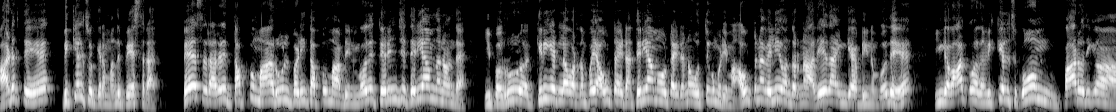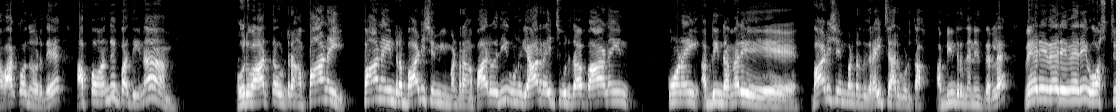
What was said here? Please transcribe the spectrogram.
அடுத்து விக்கல் சுக்கிரம் வந்து பேசுறாரு. பேசுறாரு தப்புமா? ரூல் படி தப்புமா? அப்படின் போது தெரிஞ்சு தெரியாம தானே வந்தேன். இப்போ ரூ கிரிக்கெட்ல ஒருத்தன் போய் அவுட் ஆயிட்டான். தெரியாம அவுட் ஆயிட்டானா ஒத்துக்க முடியுமா? அவுட்னா வெளியே வந்துடணும். அதே தான் இங்க அப்படின்னும் போது இங்க வாக்குவாதம் விக்கல்ஸுக்கும் பார்வதிக்கும் வாக்குவாதம் வருது. அப்ப வந்து பாத்தீங்கன்னா ஒரு வார்த்தை விட்டுறாங்க. பானை பானைன்ற பாடி ஷேமிங் பண்றாங்க. பார்வதி உனக்கு யார் ரைட்ஸ் கொடுத்தா? பானை கோனை அப்படின்ற மாதிரி பாடி ஷேம் பண்றதுக்கு ரைட்ஸ் யார் கொடுத்தா? அப்படின்றது எனக்கு தெரியல. Very very very worst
